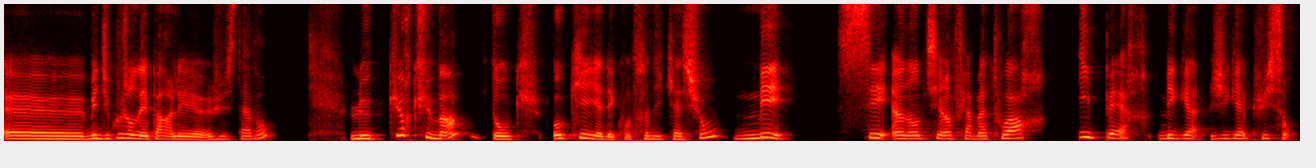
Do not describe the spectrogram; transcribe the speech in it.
Euh, mais du coup, j'en ai parlé juste avant. Le curcuma, donc, ok, il y a des contre-indications, mais c'est un anti-inflammatoire hyper, méga, giga puissant.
